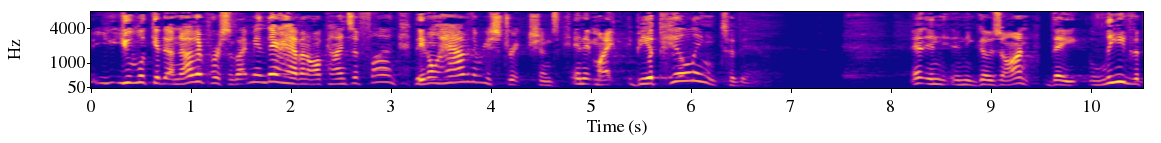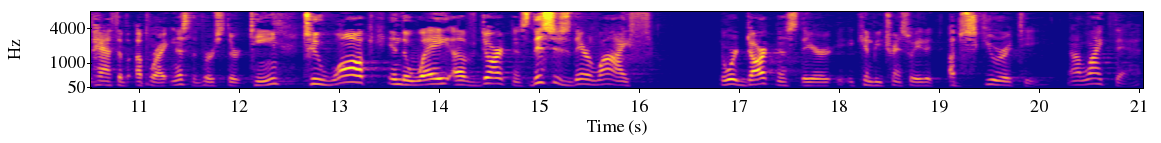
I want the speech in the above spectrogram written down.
You look at another person like, man, they're having all kinds of fun. They don't have the restrictions and it might be appealing to them. And, and, and, he goes on, they leave the path of uprightness, the verse 13, to walk in the way of darkness. This is their life. The word darkness there can be translated obscurity. Now I like that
